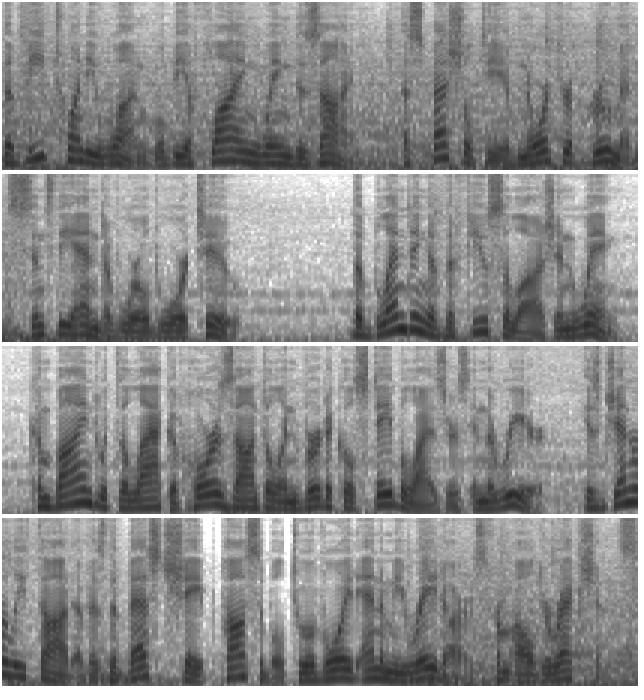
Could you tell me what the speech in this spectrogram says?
The B-21 will be a flying wing design, a specialty of Northrop Grumman's since the end of World War II. The blending of the fuselage and wing, combined with the lack of horizontal and vertical stabilizers in the rear, is generally thought of as the best shape possible to avoid enemy radars from all directions.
